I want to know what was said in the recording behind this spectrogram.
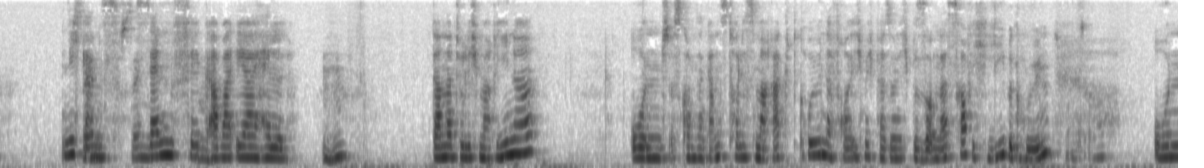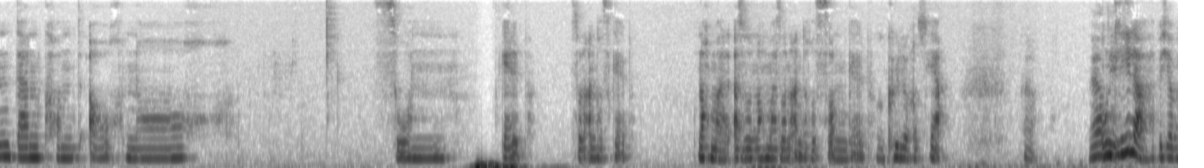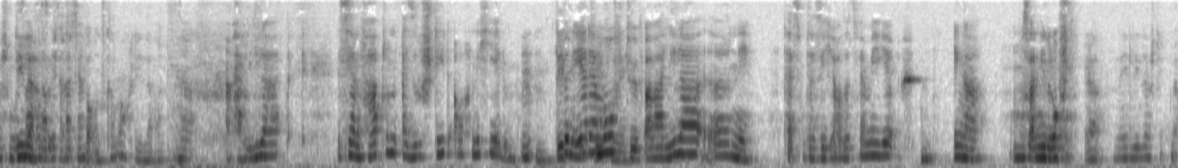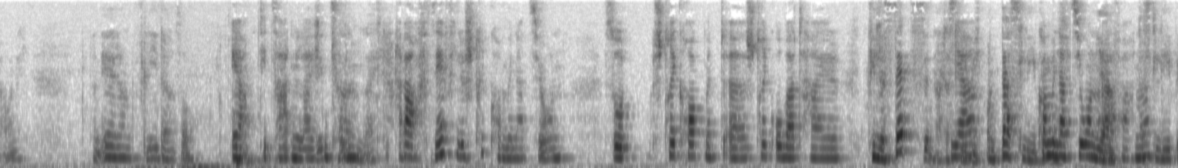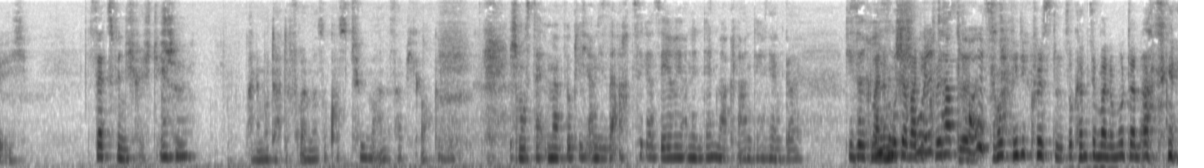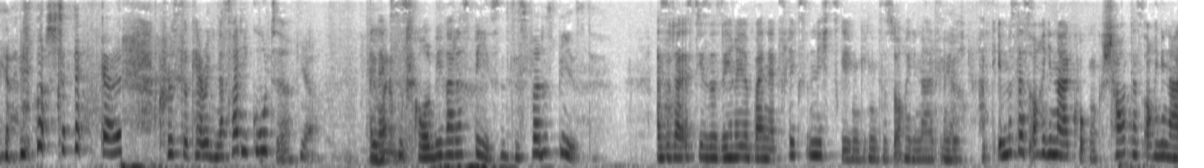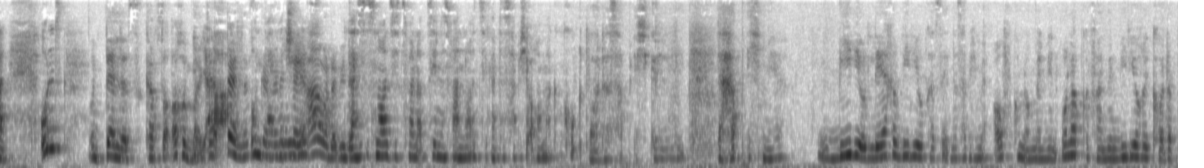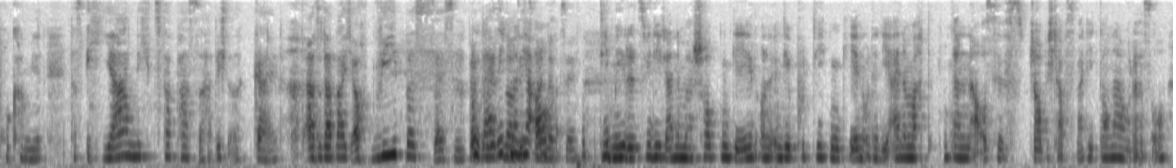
nicht Senf, ganz Senf. Mhm. senfig, aber eher hell. Dann natürlich Marine. Und es kommt ein ganz tolles Smaragdgrün, da freue ich mich persönlich besonders drauf. Ich liebe Grün. Und dann kommt auch noch so ein Gelb, so ein anderes Gelb. Nochmal, also nochmal so ein anderes Sonnengelb. So ein kühleres. Ja. Ja. ja Und lila, habe ich aber schon Lila gesagt, glaube ich gerade. Bei Ja. uns kam auch lila an. ja. Aber lila ist ja ein Farbton, also steht auch nicht jedem. Mhm, ich bin eher der Mauve-Typ, aber lila, äh, nee. Das, das sehe ich aus, als wäre mir hier Inga, muss an die Luft. Ja, nee, lila steht mir auch nicht. Dann eher so ein Flieder, so. Ja, die zarten, leichten Die zarten, Töne. leichten Töne. Aber auch sehr viele Strickkombinationen. So Strickrock mit äh, Strickoberteil. Viele Sets sind, oh, das Ja. liebe ich. Und das liebe Kombinationen ich. Ja, einfach, ne? das liebe ich. Sets finde ich richtig schön. Meine Mutter hatte früher immer so Kostüme an, das habe ich auch geliebt. Ich muss da immer wirklich an diese 80er-Serie, an den Denmark-Clan denken. Ja, geil. Diese riesen Meine Mutter war die Crystal. So wie die Crystal. So kannst du dir meine Mutter in den 80er Jahren vorstellen. Geil. Crystal Carrington, das war die gute. Ja. Alexis Colby war das. Mutter- Das war das Biest. Also da ist diese Serie bei Netflix nichts gegen, gegen das Original, finde Ja. ich. Habt, ihr müsst das Original gucken. Schaut das Original. Und Und Dallas gab's doch auch immer. ja, gell? Dallas, und Beverly JR oder wie das ist 90210, das war 90er, das habe ich auch immer geguckt. Boah, das habe ich geliebt. Da habe ich mir Video, leere Videokassetten, das habe ich mir aufgenommen, wenn wir in Urlaub gefahren sind, Videorekorder programmiert, dass ich ja nichts verpasse. Hatte ich das geil. Also da war ich auch wie besessen. Und da sieht man ja auch 210. die Mädels, wie die dann immer shoppen gehen und in die Boutiquen gehen. Oder die eine macht dann einen Aushilfsjob. Ich glaube, es war die Donna oder so.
